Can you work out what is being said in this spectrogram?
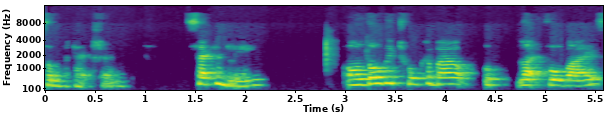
some protection. Secondly, although we talk about like four wives,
